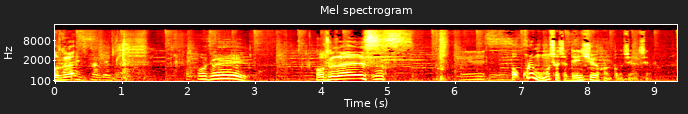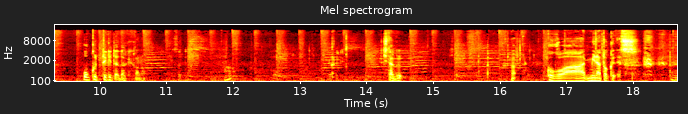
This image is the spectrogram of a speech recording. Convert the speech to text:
お疲れ。お疲れお疲れ様です。あこれももしかしたら電子版かもしれないですね。送ってきただけかな。帰宅。あここは港区です。は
